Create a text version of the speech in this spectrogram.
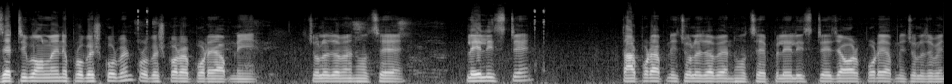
জেড টিভি অনলাইনে প্রবেশ করবেন। প্রবেশ করার পরে আপনি চলে যাবেন হচ্ছে প্লে লিস্টে তারপরে আপনি চলে যাবেন হচ্ছে প্লে লিস্টে যাওয়ার পরে আপনি চলে যাবেন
